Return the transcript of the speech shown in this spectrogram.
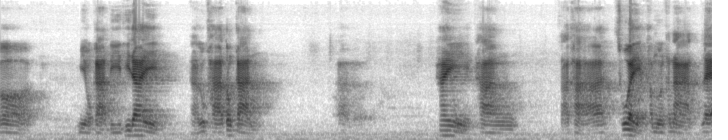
ก็ มีโอกาสดีที่ได้ลูกค้าต้องการให้ทางสาขาช่วยคำนวณขนาดและ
